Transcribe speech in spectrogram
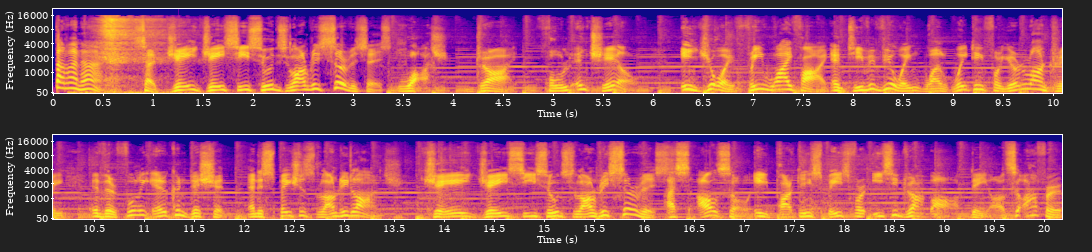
Tara na sa JJC Suits Laundry Services. Wash, dry, fold, and chill. Enjoy free Wi-Fi and TV viewing while waiting for your laundry in their fully air-conditioned and spacious laundry lounge. JJC Suits Laundry Service has also a parking space for easy drop-off. They also offer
